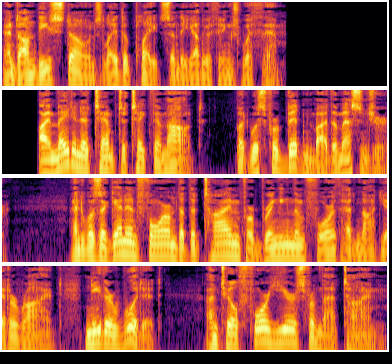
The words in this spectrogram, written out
and on these stones lay the plates and the other things with them. I made an attempt to take them out, but was forbidden by the messenger, and was again informed that the time for bringing them forth had not yet arrived, neither would it, until four years from that time.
